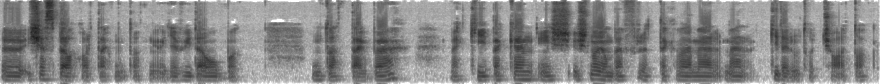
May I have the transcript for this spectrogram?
Ö, és ezt be akarták mutatni, ugye videókban mutatták be, meg képeken, és, és nagyon befürödtek vele, mert, mert kiderült, hogy csaltak.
